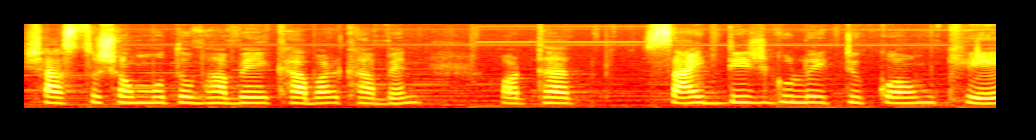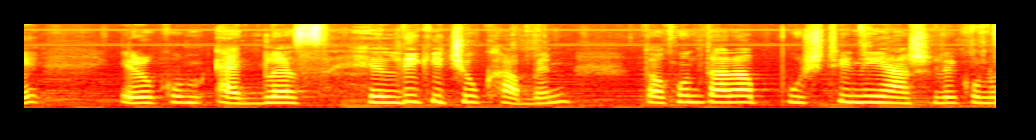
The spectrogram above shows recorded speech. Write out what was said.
স্বাস্থ্যসম্মতভাবে খাবার খাবেন। অর্থাৎ সাইড ডিশগুলো একটু কম খেয়ে এরকম এক গ্লাস হেলদি কিছু খাবেন, তখন তারা পুষ্টি নিয়ে আসলে কোনো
